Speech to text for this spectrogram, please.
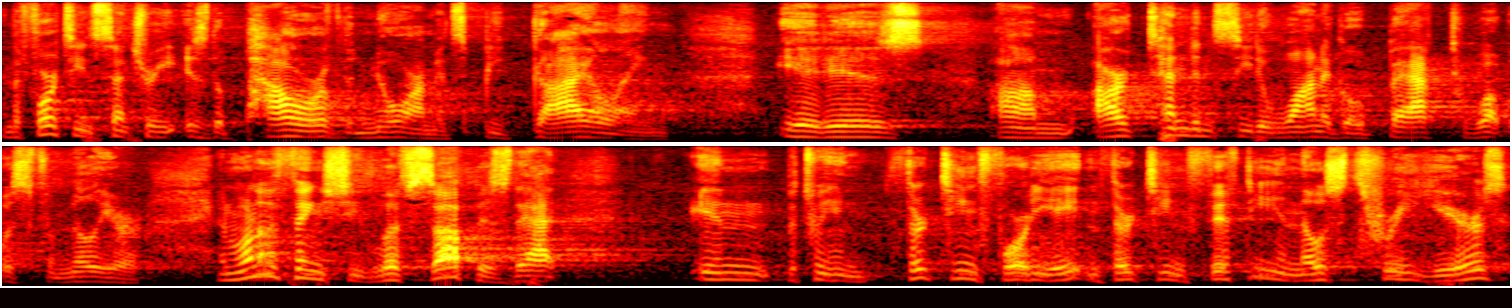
the 14th century is the power of the norm. It's beguiling. It is um, our tendency to want to go back to what was familiar. And one of the things she lifts up is that in between 1348 and 1350, in those three years,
